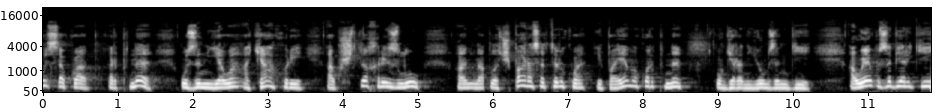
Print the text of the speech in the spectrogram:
усақәа рԥны узыниауа ақьаҳәреи агәшьҭыхреи злоу анаплачԥара саҭырқәа ипоемақәа рԥны угьараниум зынгьы. Ауи акәзып иаргьы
